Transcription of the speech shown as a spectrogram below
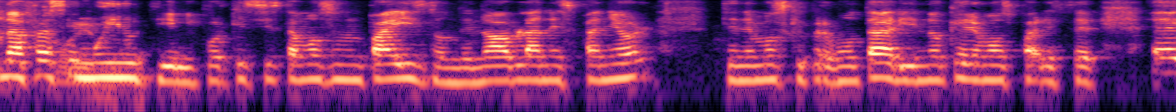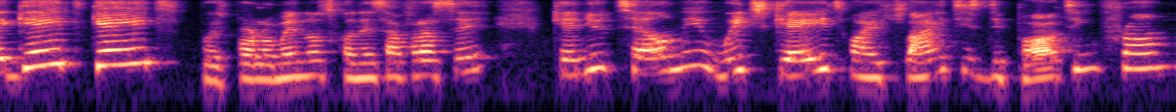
Una frase Muy muy útil porque si estamos en un país donde no hablan español, tenemos que preguntar y no queremos parecer "Eh, gate, gate, pues por lo menos con esa frase, can you tell me which gate my flight is departing from?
